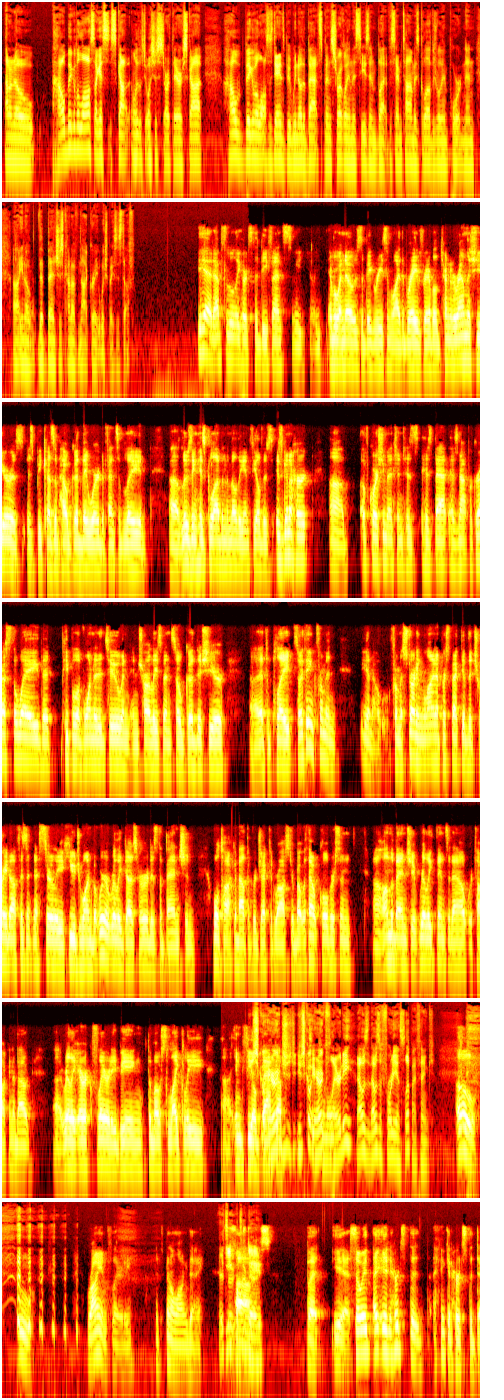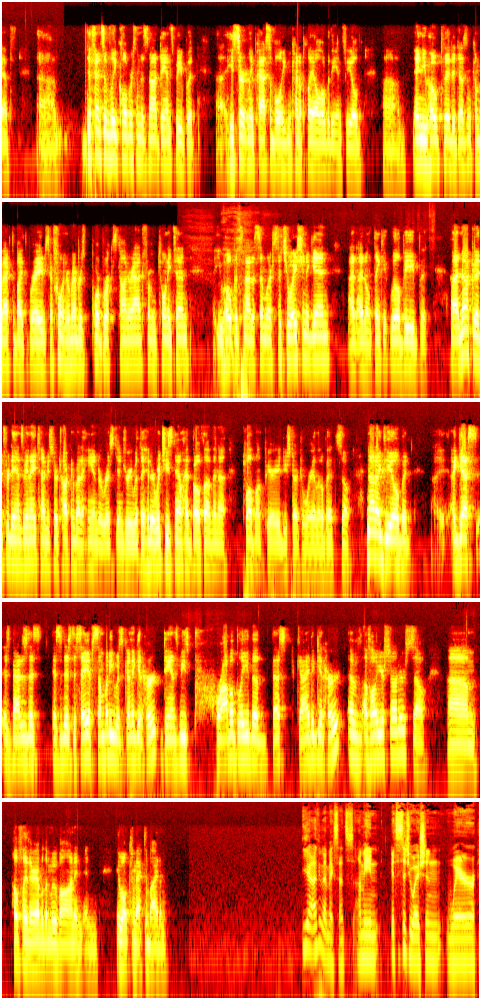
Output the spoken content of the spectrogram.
I don't know how big of a loss? I guess Scott. Let's, let's, just start there. Scott, how big of a loss is Dansby? We know the bat's been struggling this season, but at the same time, his glove is really important, and uh, you know the bench is kind of not great, which makes it tough. Yeah, it absolutely hurts the defense. I mean, you know, everyone knows the big reason why the Braves were able to turn it around this year is is because of how good they were defensively, and uh, losing his glove in the middle of the infield is is going to hurt. Uh, of course, you mentioned his his bat has not progressed the way that people have wanted it to, and, and Charlie's been so good this year uh, at the plate. So I think from an you know from a starting lineup perspective, the trade off isn't necessarily a huge one, but where it really does hurt is the bench, and we'll talk about the projected roster. But without Culberson uh, on the bench, it really thins it out. We're talking about uh, really Eric Flaherty being the most likely uh, infield you backup. Eric, you just go Eric Flaherty. That was that was a Freudian slip, I think. Oh, ooh, Ryan Flaherty. It's been a long day. It's a, uh, days. But yeah, so it it hurts the. I think it hurts the depth. Um, defensively, Culberson is not Dansby, but uh, he's certainly passable. He can kind of play all over the infield. Um, and you hope that it doesn't come back to bite the Braves. Everyone remembers poor Brooks Conrad from 2010. You hope it's not a similar situation again. I, I don't think it will be, but uh, not good for Dansby. And anytime you start talking about a hand or wrist injury with a hitter, which he's now had both of in a 12 month period, you start to worry a little bit. So not ideal, but I, I guess as bad as this as it is to say, if somebody was going to get hurt, Dansby's probably the best guy to get hurt of, of all your starters. So um, hopefully they're able to move on and, and it won't come back to bite them. Yeah, I think that makes sense. I mean, it's a situation where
